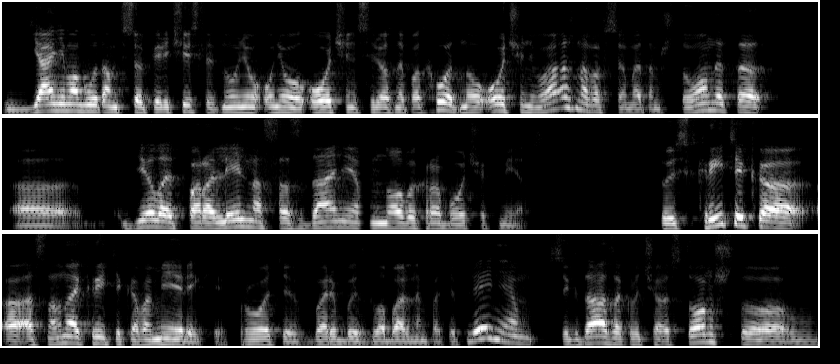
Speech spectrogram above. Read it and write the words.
Я не могу там все перечислить, но у него, у него очень серьезный подход. Но очень важно во всем этом, что он это делает параллельно созданием новых рабочих мест. То есть критика, э, основная критика в Америке против борьбы с глобальным потеплением всегда заключалась в том, что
